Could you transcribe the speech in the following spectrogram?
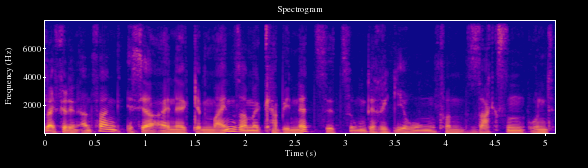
gleich für den Anfang ist ja eine gemeinsame Kabinettssitzung der Regierungen von Sachsen und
